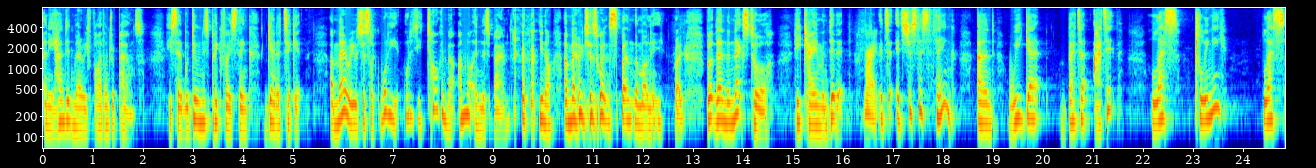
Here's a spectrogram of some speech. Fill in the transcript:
And he handed Mary £500. He said, We're doing this Pigface thing. Get a ticket. And Mary was just like, What are you what is he talking about? I'm not in this band. you know. And Mary just went and spent the money, right? But then the next tour, he came and did it. Right. It's it's just this thing. And we get better at it, less clingy, less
